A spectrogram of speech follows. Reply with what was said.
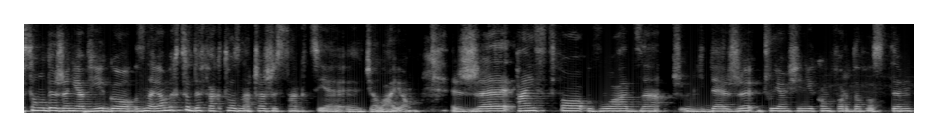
są uderzenia w jego znajomych, co de facto oznacza, że sankcje e, działają, że państwo, władza, liderzy czują się niekomfortowo z tym,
